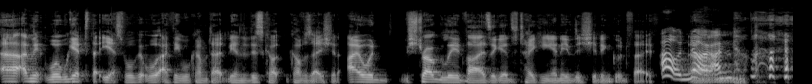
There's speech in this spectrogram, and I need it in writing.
Uh, I mean, well, we'll get to that. Yes, we'll, get- we'll. I think we'll come to at the end of this co- conversation. I would strongly advise against taking any of this shit in good faith. Oh no, Um. I'm not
